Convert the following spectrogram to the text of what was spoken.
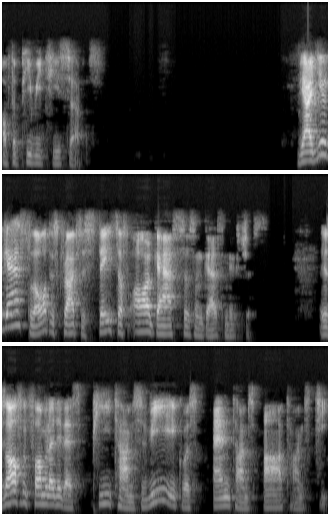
of the PVT surface. The ideal gas law describes the states of all gases and gas mixtures. It is often formulated as P times V equals N times R times T.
